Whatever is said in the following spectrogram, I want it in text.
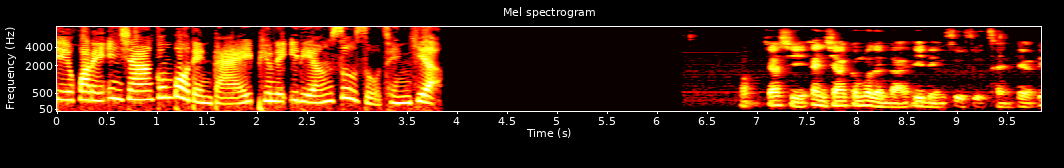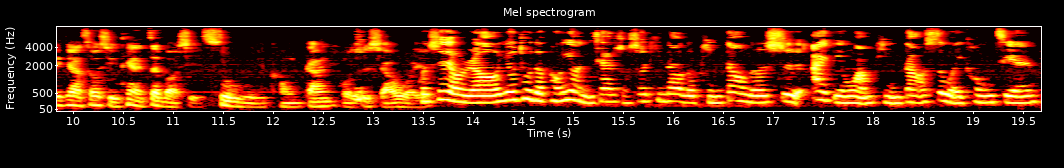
是华联印象广播电台频率一零四四千赫。好，这是印象公布的来一零四四千赫。你这样收收听的节目是数维空间，我是小伟。我是有柔 YouTube 的朋友，你现在所收听到的频道呢是爱点网频道四维空间。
